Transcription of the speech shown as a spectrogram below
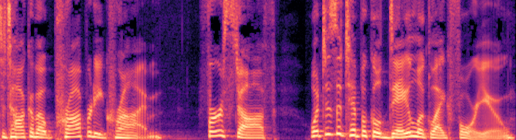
to talk about property crime. First off, what does a typical day look like for you?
